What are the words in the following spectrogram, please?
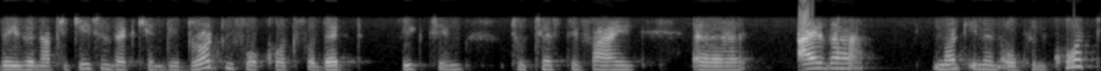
There is an application that can be brought before court for that victim to testify uh, either not in an open court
